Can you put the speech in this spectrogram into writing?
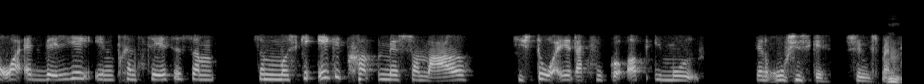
over at vælge en prinsesse, som, som måske ikke kom med så meget historie, der kunne gå op imod den russiske, synes man. Mm.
